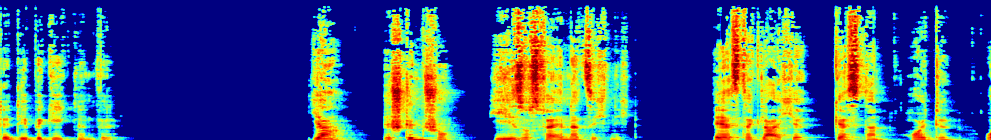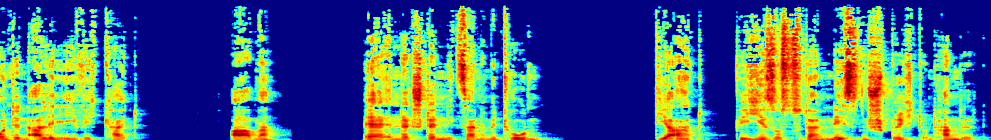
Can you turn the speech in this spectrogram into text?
der dir begegnen will. Ja, es stimmt schon, Jesus verändert sich nicht. Er ist der gleiche gestern, heute und in alle Ewigkeit. Aber er ändert ständig seine Methoden. Die Art, wie Jesus zu deinem Nächsten spricht und handelt,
